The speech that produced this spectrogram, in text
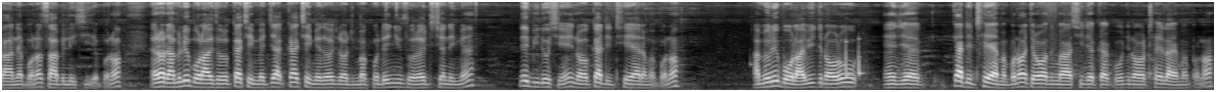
သာနဲ့ပေါ့နော်စာပေလေးရှိရပေါ့နော် အဲ့တော့ဒါမျိုးလေးပေါ်လာပြီဆိုတော့ကတ်ချိတ်မယ်ကြက်ကတ်ချိတ်မယ်ဆိုတော့ကျွန်တော်ဒီမှာ continue ဆိုတော့တစ်ချက်နေမယ်နေပြီးလို့ရှိရင်တော့ကတ်တွေထည့်ရတော့မှာပေါ့နော်အမျိုးလေးပေါ်လာပြီကျွန်တော်တို့အဲကတ်တွေထည့်ရမှာပေါ့နော်ကျွန်တော်ဒီမှာရှိတဲ့ကတ်ကိုကျွန်တော်ထည့်လိုက်မှာပေါ့နော်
